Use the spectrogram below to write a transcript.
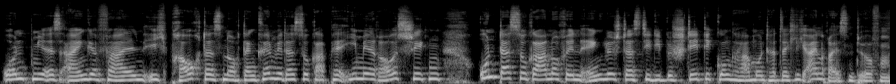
und mir ist eingefallen, ich brauche das noch, dann können wir das sogar per E-Mail rausschicken und das sogar noch in Englisch, dass die die Bestätigung haben und tatsächlich einreisen dürfen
